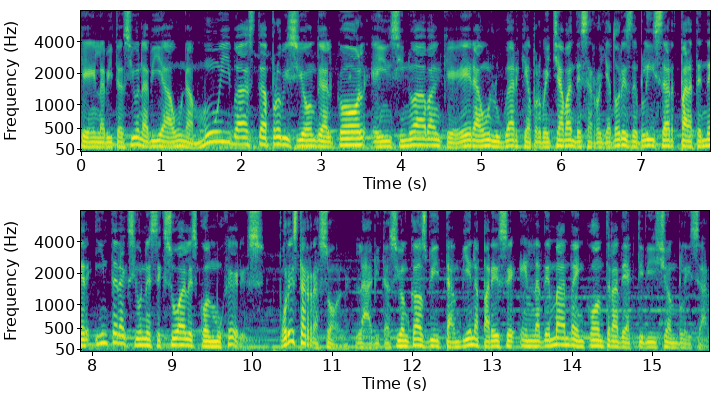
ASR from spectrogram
que en la habitación había una muy vasta provisión de alcohol e insinuaban que era un lugar que aprovechaban desarrolladores de Blizzard para tener interacciones sexuales con mujeres. Por esta razón, la habitación Cosby también aparece en la demanda en contra de Activision Blizzard.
